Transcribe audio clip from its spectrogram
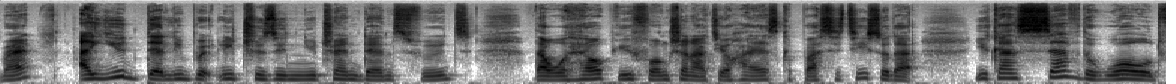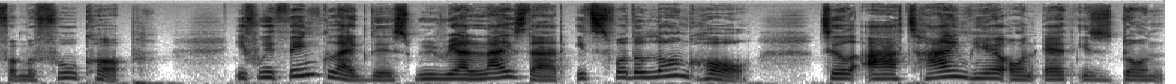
right? Are you deliberately choosing nutrient dense foods that will help you function at your highest capacity so that you can serve the world from a full cup? If we think like this, we realize that it's for the long haul till our time here on earth is done.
